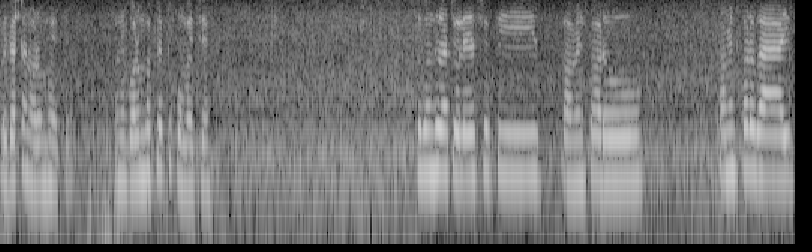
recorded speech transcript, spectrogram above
ওয়েদারটা নরম হয়েছে। মানে গরম ভাবটা একটু কমেছে। তো বন্ধুরা, চলে এসো প্লিজ কমেন্ট করো। কমেন্ট করো গাইজ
